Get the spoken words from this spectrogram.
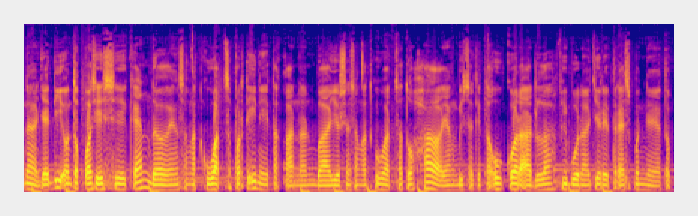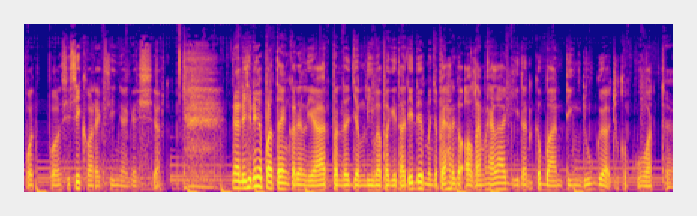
Nah jadi untuk posisi candle yang sangat kuat seperti ini Tekanan buyersnya sangat kuat Satu hal yang bisa kita ukur adalah Fibonacci retracementnya atau posisi koreksinya guys ya. Nah di sini seperti yang kalian lihat pada jam 5 pagi tadi dia mencapai harga all time high lagi dan kebanting juga cukup kuat ya.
